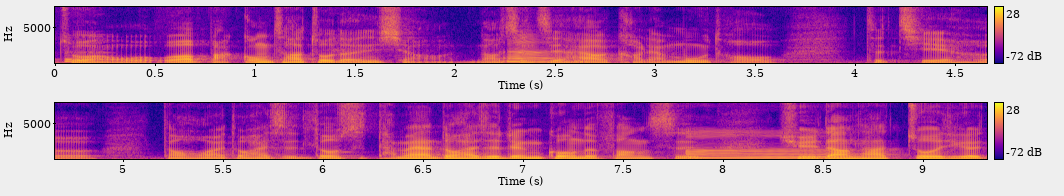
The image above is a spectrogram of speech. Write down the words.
做完，我我要把公差做的很小，然后甚至还要考量木头的结合，到后来都还是都是坦白讲，都还是人工的方式去让它做一个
